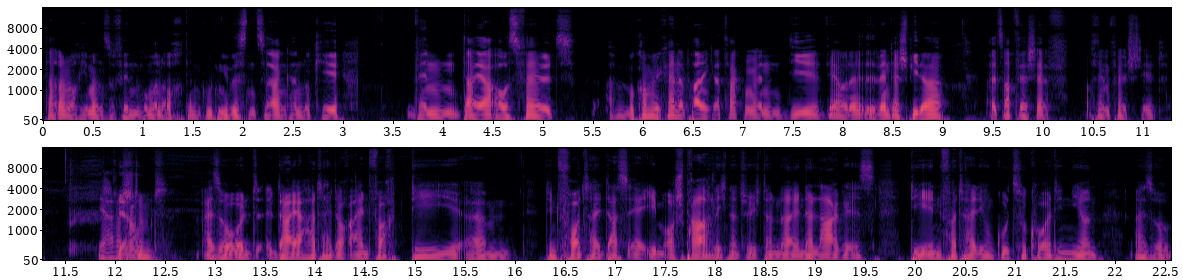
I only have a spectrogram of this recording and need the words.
da dann auch jemanden zu finden, wo man auch dann guten Gewissens sagen kann, okay, wenn da ja ausfällt, bekommen wir keine Panikattacken, wenn die, der oder wenn der Spieler als Abwehrchef auf dem Feld steht. Ja, das Ja. stimmt. Also und Dyer hat halt auch einfach die, ähm, den Vorteil, dass er eben auch sprachlich natürlich dann da in der Lage ist, die Innenverteidigung gut zu koordinieren. Also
